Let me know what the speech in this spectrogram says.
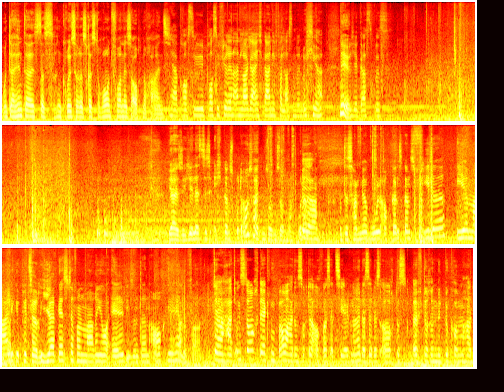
Und dahinter ist das ein größeres Restaurant und vorne ist auch noch eins. Ja, brauchst die, brauchst die Ferienanlage eigentlich gar nicht verlassen, wenn du hier, nee. wenn du hier Gast bist. Ja, also hier lässt es echt ganz gut aushalten so im Sommer, oder? Ja. Und das haben ja wohl auch ganz, ganz viele ehemalige Pizzeria-Gäste von Mario L., die sind dann auch hierher gefahren. Da hat uns doch, der Knut Bauer hat uns doch da auch was erzählt, ne? dass er das auch des Öfteren mitbekommen hat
